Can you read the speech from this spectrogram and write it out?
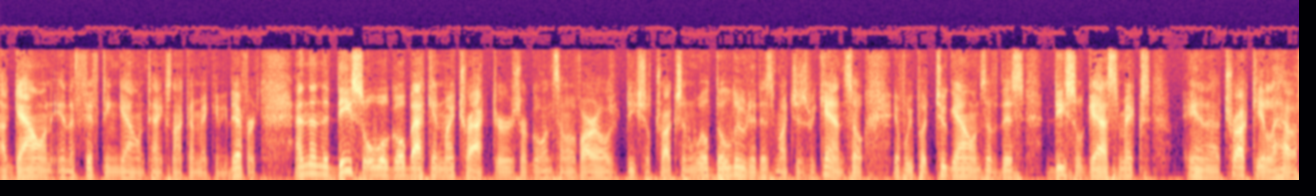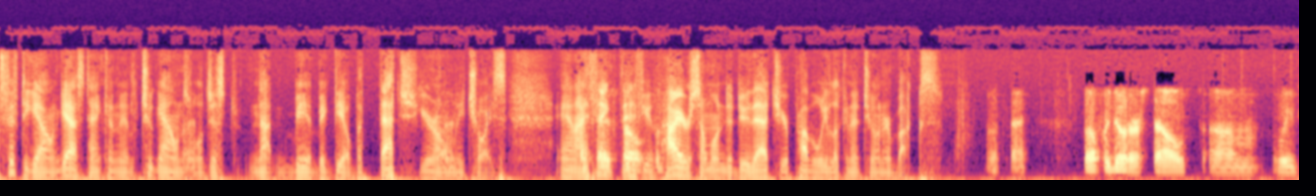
a- gallon in a 15 gallon tank is not going to make any difference. And then the diesel will go back in my tractors or go in some of our other diesel trucks and we'll dilute it as much as we can. So if we put two gallons of this diesel gas mix in a truck, it'll have a 50 gallon gas tank and the two gallons will just not be a big deal. But that's your only choice. And I Okay, think that if you hire someone to do that, you're probably looking at 200 bucks. Okay. So if we do it ourselves, um, we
